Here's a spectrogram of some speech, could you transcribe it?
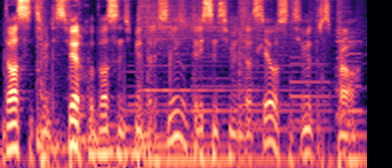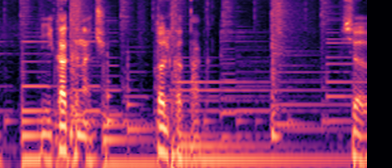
2 сантиметра сверху, 2 сантиметра снизу, 3 сантиметра слева, сантиметр справа. И никак иначе. Только так. Все,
